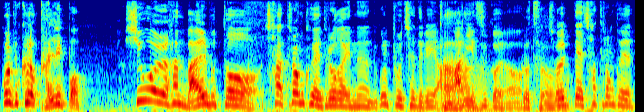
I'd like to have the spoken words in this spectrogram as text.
골프 클럽 관리법. 10월 한 말부터 차 트렁크에 들어가 있는 골프 채들이 아마 아, 많이 있을 거예요. 그렇죠. 절대 차 트렁크에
